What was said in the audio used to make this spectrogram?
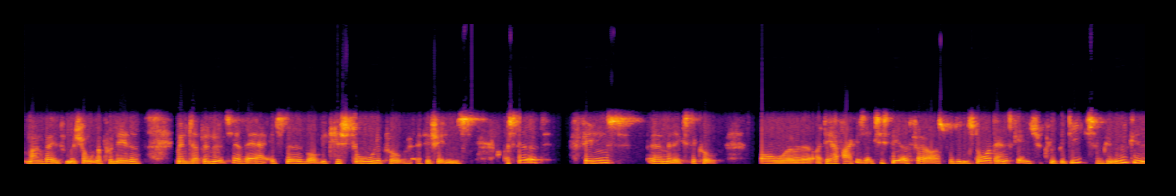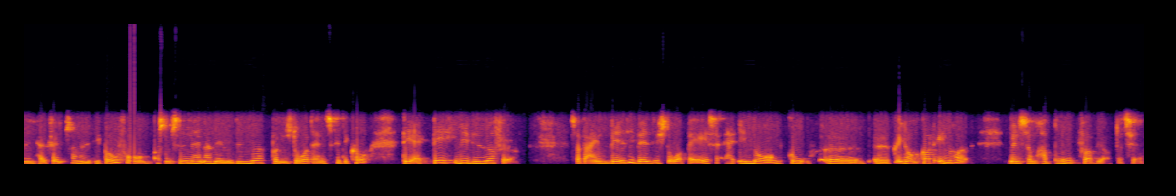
mangler informationer på nettet, men der bliver nødt til at være et sted, hvor vi kan stole på, at det findes. Og stedet findes øh, med XDK. Og, øh, og det har faktisk eksisteret før også, fordi den store danske encyklopædi, som blev udgivet i 90'erne i bogform, og som sidenhen har levet videre på den store danske.dk, det er det, vi viderefører. Så der er en vældig, vældig stor base af enormt, god, øh, øh, enormt godt indhold, men som har brug for at blive opdateret.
